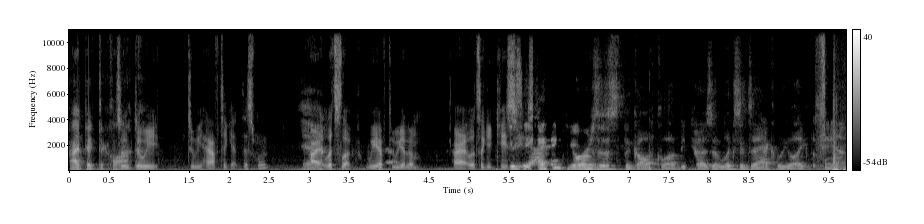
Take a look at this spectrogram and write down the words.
I picked the So do we? Do we have to get this one? Yeah. All right. Let's look. We have to get them. All right. Let's look at You Casey's. see, I think yours is the golf club because it looks exactly like the pan.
